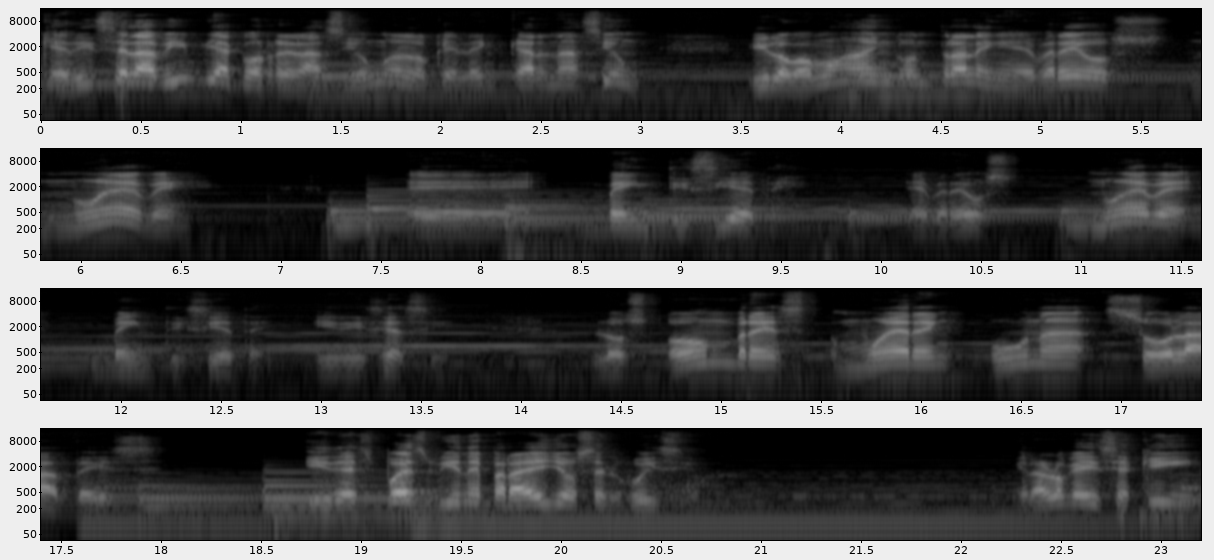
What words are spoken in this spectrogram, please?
que dice la Biblia con relación a lo que es la encarnación. Y lo vamos a encontrar en Hebreos 9, 27. Eh, Hebreos 9, 27. Y dice así los hombres mueren una sola vez y después viene para ellos el juicio. Mira lo que dice aquí.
